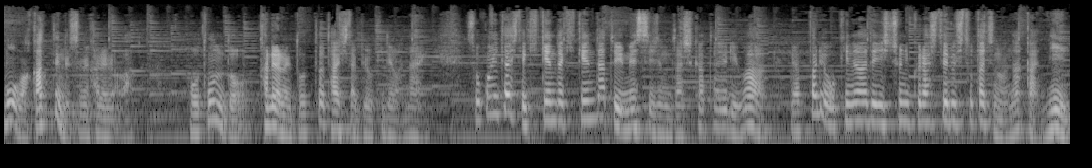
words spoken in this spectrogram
もう分かってるんですね彼らは。ほとんど彼らにとっては大した病気ではない。そこに対して危険だ危険だというメッセージの出し方よりはやっぱり沖縄で一緒に暮らしている人たちの中に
